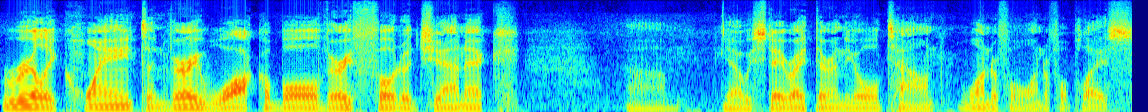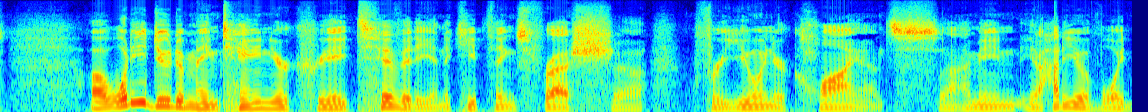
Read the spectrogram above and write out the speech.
really quaint and very walkable, very photogenic. Um, yeah, we stay right there in the old town. Wonderful, wonderful place. Uh, what do you do to maintain your creativity and to keep things fresh uh, for you and your clients? Uh, I mean, you know, how do you avoid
